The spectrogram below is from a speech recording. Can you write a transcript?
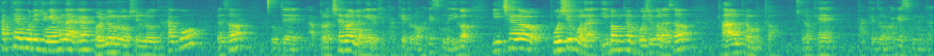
카테고리 중에 하나가 골목미용실로 하고 그래서 이제 앞으로 채널명이 이렇게 바뀌도록 하겠습니다. 이거 이 채널 보시고 나 이번 편 보시고 나서 다음 편부터 이렇게 바뀌도록 하겠습니다.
